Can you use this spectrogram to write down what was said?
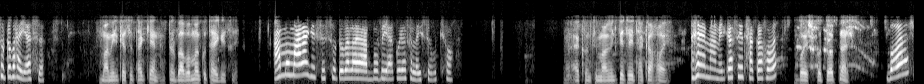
ছোট ভাই আছে। মামির কাছে থাকেন? আপনার বাবা মা কোথায় গেছে? আম্মু মারা গেছে। ছোটবেলায় আব্বু বিয়া করে ফেলাইছে বুঝছ? এখন কি মামির কাছেই থাকা হয়? হ্যাঁ মামির কাছেই থাকা হয়। বয়স কত আপনার? বয়স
